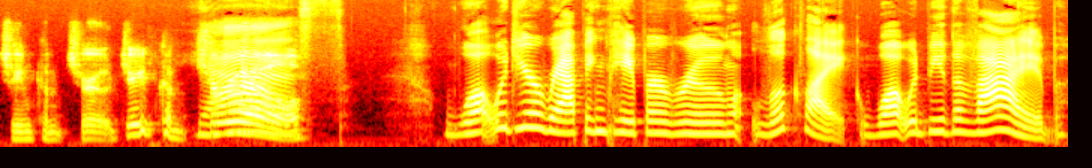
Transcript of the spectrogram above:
dream come true. Dream come true. yes. What would your wrapping paper room look like? What would be the vibe?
